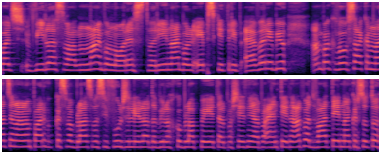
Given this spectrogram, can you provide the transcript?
pač videla sva najbolj nore stvari, najbolj epski trip ever je bil. Ampak v vsakem nacionalnem parku, ki sva bila, sva si ful želela, da bi lahko bila pet ali pa šest dni ali pa en teden ali pa dva tedna, ker so to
